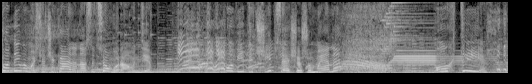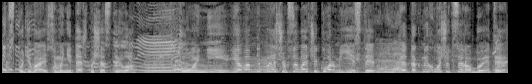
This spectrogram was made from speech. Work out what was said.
Подивимось, що чекає на нас у цьому раунді. Повіти чіпси, а що ж у мене? Ух ти! Сподіваюся, мені теж пощастило. О, ні, я вам не пес, щоб собачий корм їсти. Я так не хочу це робити.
